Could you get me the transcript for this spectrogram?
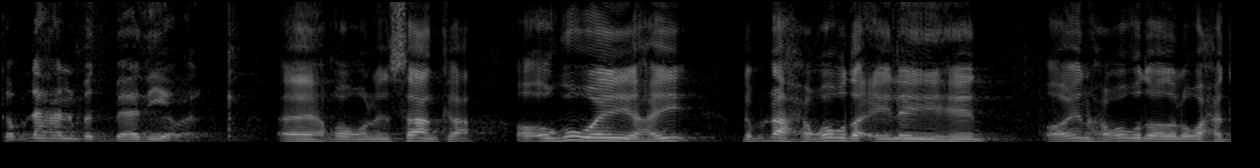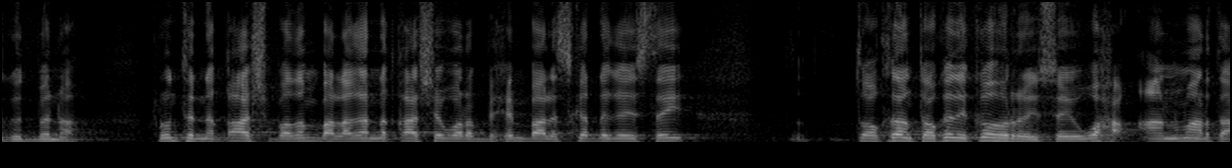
Gabdhahan badbaadiya waay. Xuquuqul insaanka oo ugu weyn yahay gabdhaha xuquuqda ay leeyihiin oo in xuquuqdooda lagu xadgudbana. Runtii niqaash badan baa laga niqaashay warbixin baa la iska dhagaystay tookdan tookadii ka horreysay wax aan maarata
